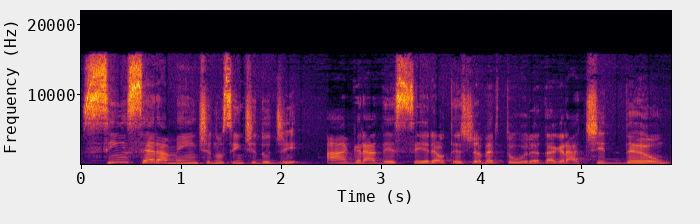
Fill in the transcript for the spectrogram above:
sinceramente no sentido de agradecer. É o texto de abertura, da gratidão.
